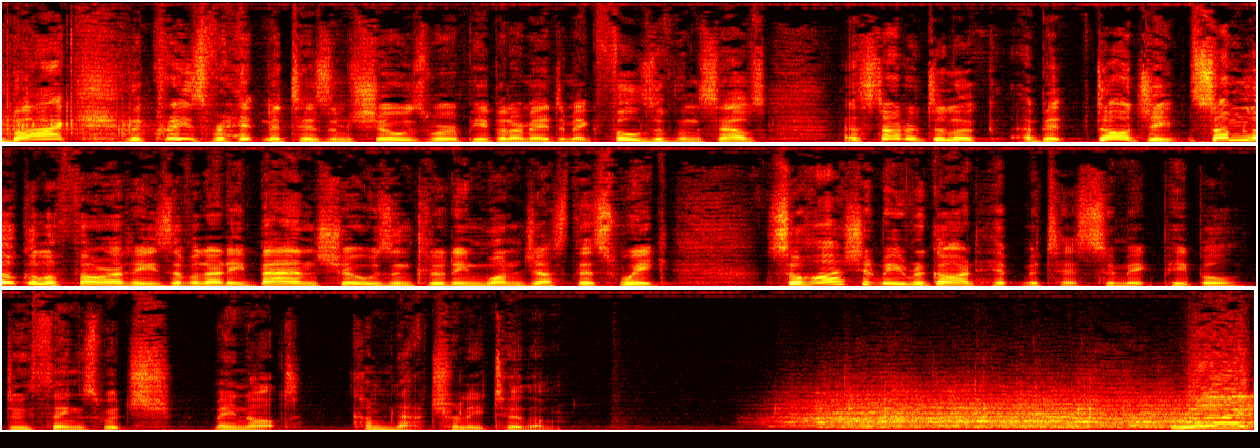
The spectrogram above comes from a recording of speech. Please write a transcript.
Welcome back. The craze for hypnotism shows where people are made to make fools of themselves has started to look a bit dodgy. Some local authorities have already banned shows, including one just this week. So how should we regard hypnotists who make people do things which may not come naturally to them? Right.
